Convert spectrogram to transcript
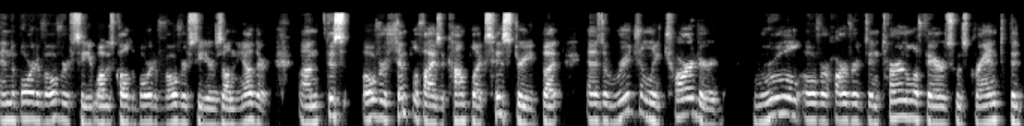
and the board of overseers, what was called the board of overseers on the other. Um, this oversimplifies a complex history, but as originally chartered, rule over Harvard's internal affairs was granted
